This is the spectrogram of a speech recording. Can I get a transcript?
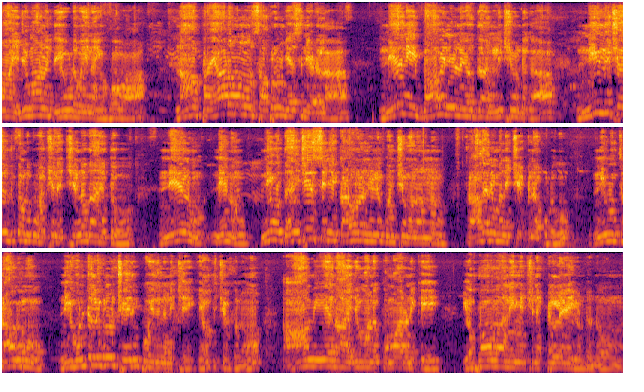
నా యజమాని దేవుడవైన యహోవా నా ప్రయాణమును సఫలం చేసిన ఎడల నేను ఈ బావి నీళ్ళ యొద్ద నిలిచి ఉండగా నీళ్ళు చేదుకుందుకు వచ్చిన చిన్నదానితో నేను నేను నీవు దయచేసి నీ కడవల నీళ్ళు కొంచెము నన్ను త్రాగనిమని చెప్పినప్పుడు నీవు త్రాగము నీ ఒంటలకు చేరిపోయేదినని చె- చెప్పును? ఆమె నా యజమాని కుమారునికి యహోవా నియమించిన పిల్ల అయ్యుండును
